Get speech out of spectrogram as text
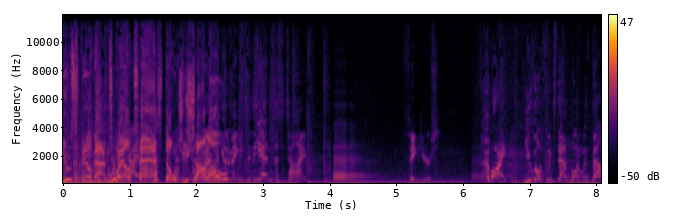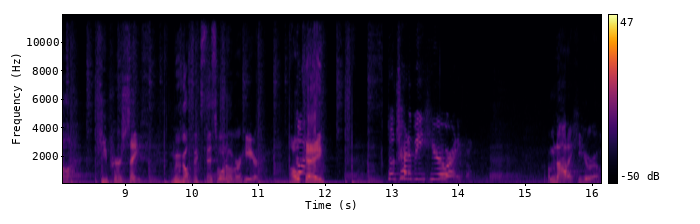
You still got 12 tasks, don't Let's you, think we're finally Shiloh? gonna make it to the end this time. Figures. All right, you go fix that point with Bella. Keep her safe. We go fix this one over here. Okay. Don't try to be a hero or anything. I'm not a hero.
